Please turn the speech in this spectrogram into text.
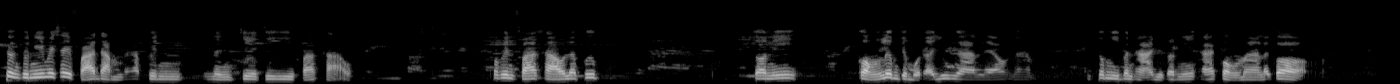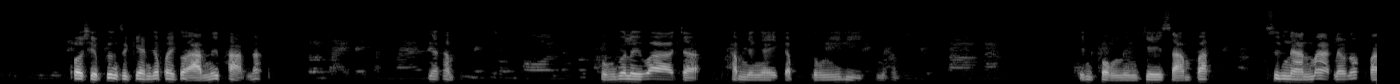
เครื่องตัวนี้ไม่ใช่ฝาดำนะครับ เป็นหนึ่ง JG ฝาขาวพอเป็นฝาขาวแล้วปุ๊บ ตอนนี้กล่องเริ่มจะหมดอายุงานแล้วนะครับ ก็มีปัญหาอยู่ตอนนี้หากล่องมาแล้วก็ พอเสียบเครื่องสแกนเข้าไปก็อ่านไม่ผ่านนะนะครับ ผมก็เลยว่าจะทำยังไงกับตรงนี้ดีนะครับ เป็นกล่องหนึ่ง J สามปัก ซึ่งนานมากแล้วเนาะฝา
